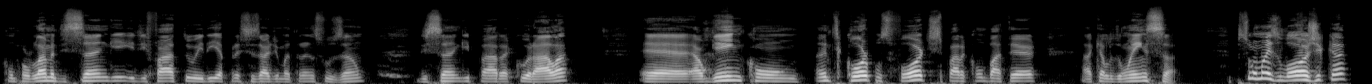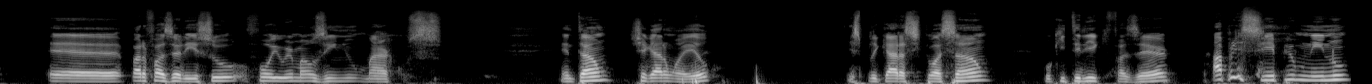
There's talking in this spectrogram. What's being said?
com problema de sangue e de fato iria precisar de uma transfusão de sangue para curá-la. É, alguém com anticorpos fortes para combater aquela doença. A pessoa mais lógica é, para fazer isso foi o irmãozinho Marcos. Então, chegaram a ele explicar a situação, o que teria que fazer. A princípio, o menino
